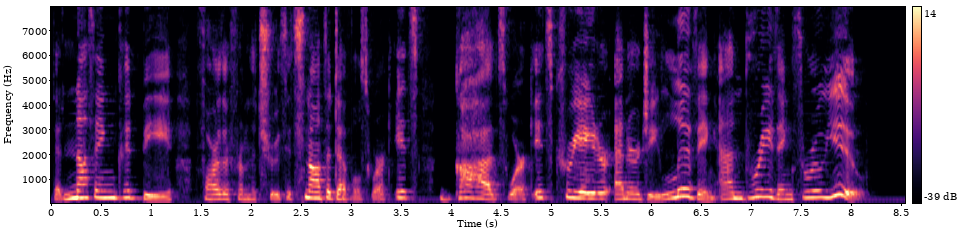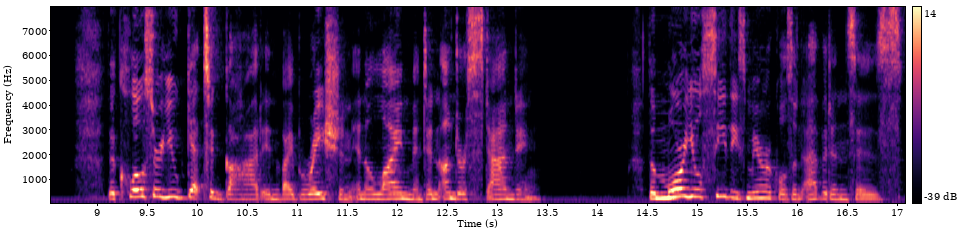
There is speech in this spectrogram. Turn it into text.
that nothing could be farther from the truth. It's not the devil's work. It's God's work. It's creator energy living and breathing through you. The closer you get to God in vibration, in alignment, in understanding, the more you'll see these miracles and evidences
